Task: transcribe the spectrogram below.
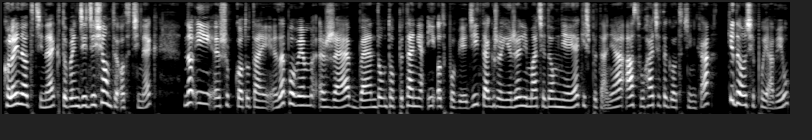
Kolejny odcinek to będzie dziesiąty odcinek. No i e, szybko tutaj zapowiem, że będą to pytania i odpowiedzi, także jeżeli macie do mnie jakieś pytania, a słuchacie tego odcinka, kiedy on się pojawił,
